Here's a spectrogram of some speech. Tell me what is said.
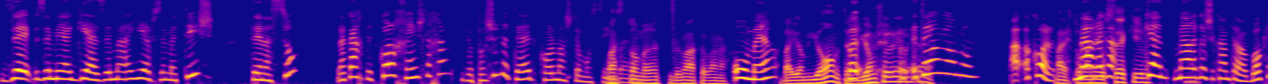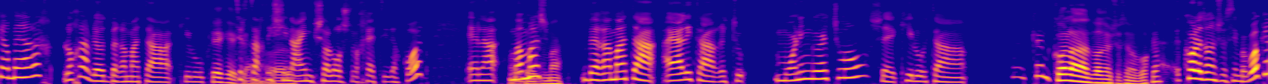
זה, זה מייגע, זה מעייף, זה מתיש. תנסו לקחת את כל החיים שלכם ופשוט לתעד כל מה שאתם עושים מה. זאת אומרת? במה הכוונה? הוא אומר, ביום-יום? את ב- היום שלי? את היום-יום-יום. הכל. מה, לכתוב מה אני עושה כאילו? כן, מהרגע שקמת בבוקר בערך, לא חייב להיות ברמת ה... כאילו, כן, כן, כן. צחצחתי אבל- שיניים שלוש וחצי דקות, אלא ממש זמן. ברמת ה... היה לי את ה-morning ritual, שכאילו את ה... כן, כל הדברים שעושים בבוקר. כל הדברים שעושים בבוקר,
